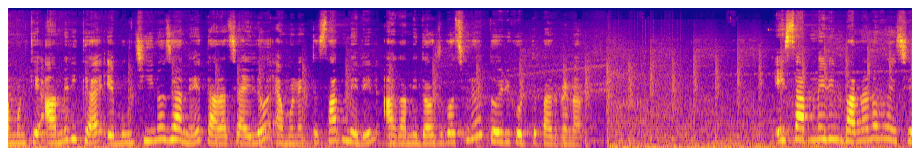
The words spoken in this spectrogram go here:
এমনকি আমেরিকা এবং চীনও জানে তারা চাইলেও এমন একটা সাবমেরিন আগামী দশ বছরে তৈরি করতে পারবে না। এই সাবমেরিন বানানো হয়েছে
